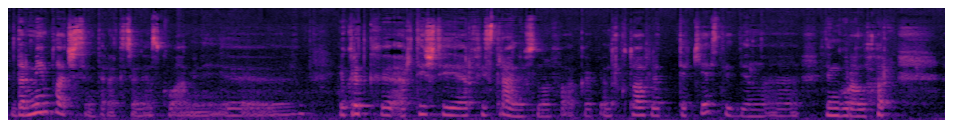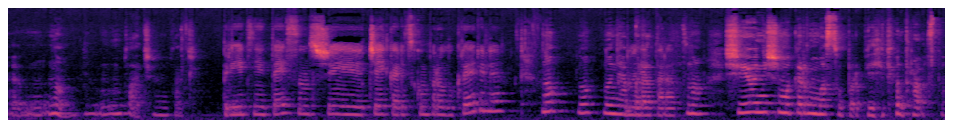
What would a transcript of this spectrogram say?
Dar mie îmi place să interacționez cu oamenii. Eu cred că artiștii ar fi straniu să nu o facă, pentru că tu afli de chestii din, din gura lor. Nu, îmi place, îmi place. Prietenii tăi sunt și cei care îți cumpără lucrările? Nu, nu, nu neapărat. Nu, neapărat. nu. Și eu nici măcar nu mă supăr pe ei pentru asta.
